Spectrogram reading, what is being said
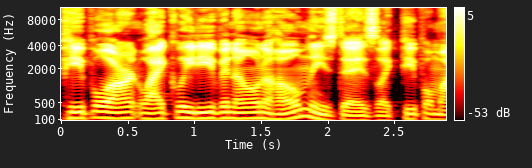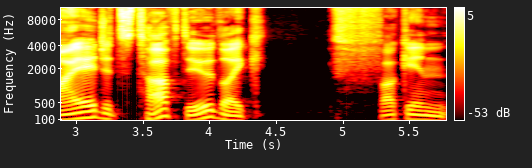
people aren't likely to even own a home these days. Like people my age it's tough dude. Like fucking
